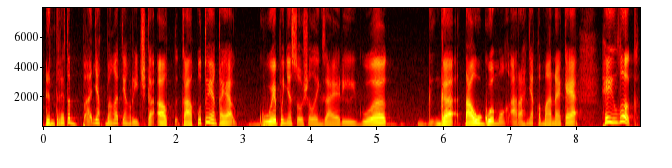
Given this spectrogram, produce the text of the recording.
Dan ternyata banyak banget yang reach ke out ke aku tuh yang kayak gue punya social anxiety gue nggak tahu gue mau arahnya ke mana. Kayak hey look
